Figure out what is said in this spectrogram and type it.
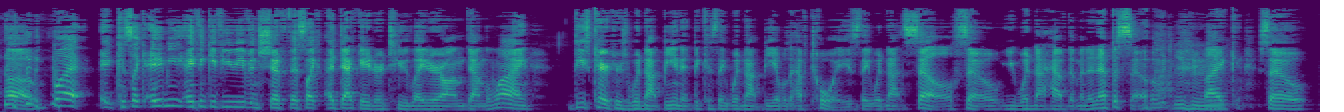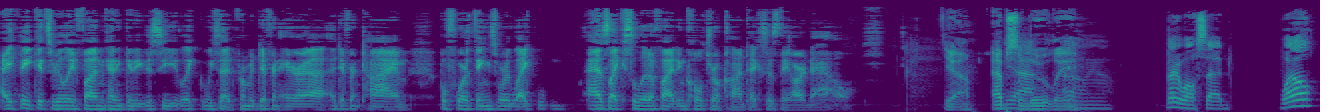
um, but because like I mean, I think if you even shift this like a decade or two later on down the line, these characters would not be in it because they would not be able to have toys. They would not sell, so you would not have them in an episode. Mhm. Like, so I think it's really fun kind of getting to see, like we said, from a different era, a different time before things were like as like solidified in cultural context as they are now. Yeah, absolutely. Yeah. Oh, yeah. Very well said. Well,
